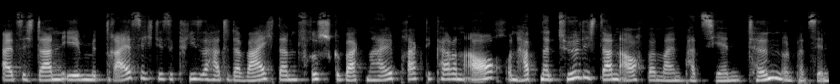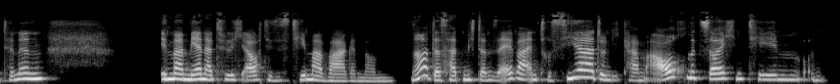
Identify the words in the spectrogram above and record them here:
als ich dann eben mit 30 diese Krise hatte, da war ich dann frisch gebackene Heilpraktikerin auch und habe natürlich dann auch bei meinen Patienten und Patientinnen immer mehr natürlich auch dieses Thema wahrgenommen. Ne? Das hat mich dann selber interessiert und die kamen auch mit solchen Themen und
